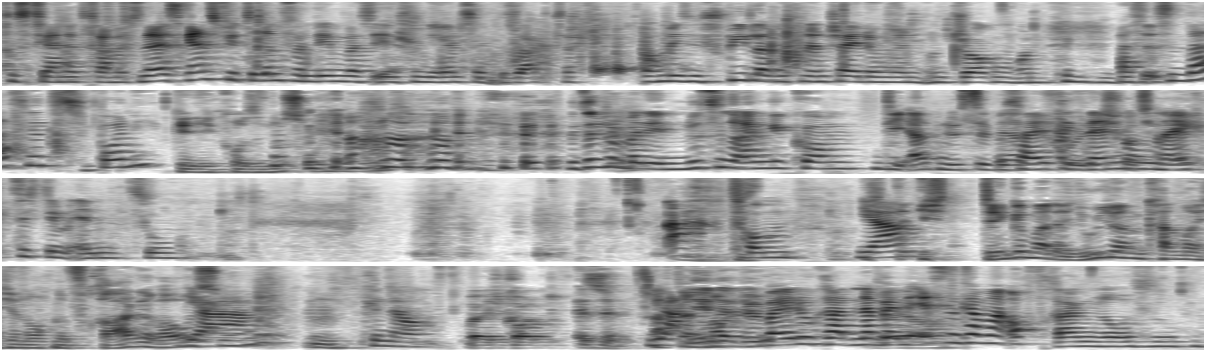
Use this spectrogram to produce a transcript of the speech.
Christiane Tramitz. Da ist ganz viel drin von dem, was ihr schon die ganze Zeit gesagt habt. Auch mit diesen spielerischen Entscheidungen und Joggen und was ist denn das jetzt, Bonnie? Geht die große Nussrunde los? Wir sind schon bei den Nüssen angekommen. Die Erdnüsse Das werden heißt, die Sendung neigt sich dem Ende zu. Ach, Tom. Ja, Ich denke mal, der Julian kann mal hier noch eine Frage ja, raussuchen. genau. Weil ich gerade esse. Ja, mach- natürlich. weil du gerade, na, beim Ja. Essen kann man auch Fragen raussuchen.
